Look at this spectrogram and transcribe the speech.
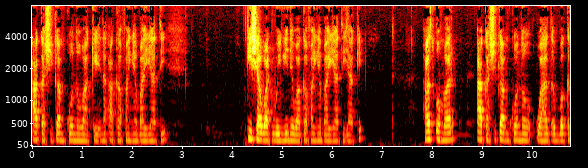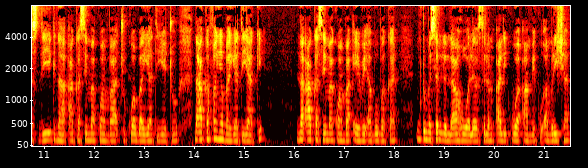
akashika mkono wake na akafanya bayati. Kisha watu wengine wakafanya bayati yake hat umar akashika mkono wa hat abubakar sidik na akasema kwamba chukua bayati yetu na akafanya bayati yake na akasema kwamba ewe abubakar mtume salallahu alehi wasallam alikuwa amekuamrisha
